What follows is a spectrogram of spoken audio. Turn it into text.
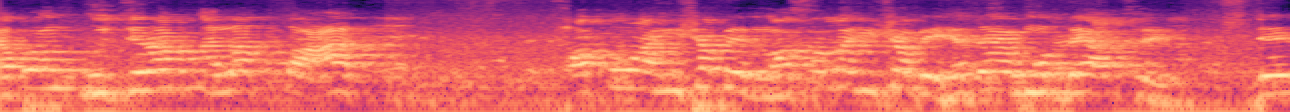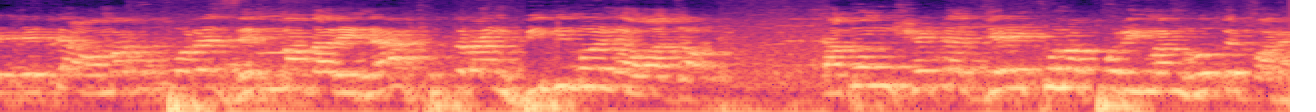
এবং গুজরাট আলাদ পাত ফতোয়া হিসাবে মশালা হিসাবে হেদায়ের মধ্যে আছে যে এটা আমার উপরে জিম্মাদারি না, সুতরাং বিনিময় নেওয়া যাবে। এবং সেটা যে কোনো পরিমাণ হতে পারে,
